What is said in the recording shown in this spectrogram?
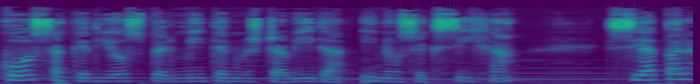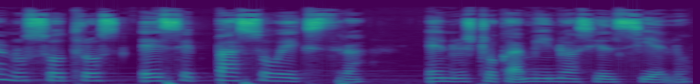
cosa que Dios permite en nuestra vida y nos exija sea para nosotros ese paso extra en nuestro camino hacia el cielo.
